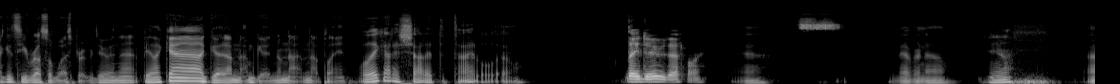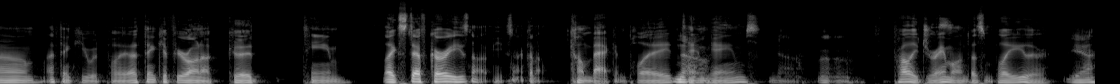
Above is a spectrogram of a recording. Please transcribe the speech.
I could see Russell Westbrook doing that. Be like, ah, good. I'm, I'm good. I'm not. I'm not playing. Well, they got a shot at the title though. They do definitely. Yeah, you never know. Yeah. Um, I think he would play. I think if you're on a good team, like Steph Curry, he's not. He's not going to come back and play No. ten games. No. Uh. uh Probably Draymond doesn't play either. Yeah.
